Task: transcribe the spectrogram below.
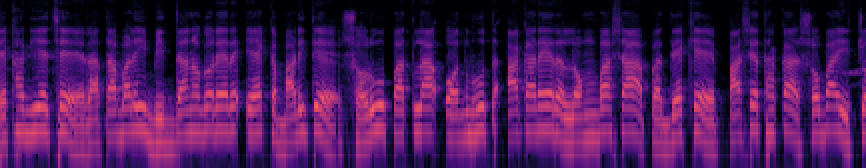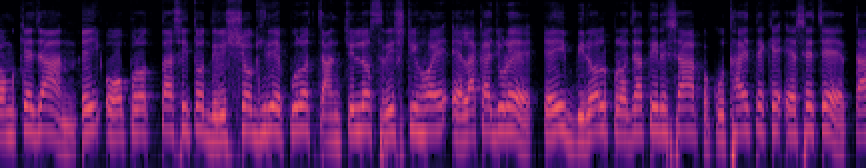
দেখা গিয়েছে। রাতাবাড়ি বিদ্যানগরের এক বাড়িতে সরু, পাতলা, অদ্ভুত আকারের লম্বা সাপ দেখে পাশে থাকা সবাই চমকে যান। এই অপ্রত্যাশিত দৃশ্য ঘিরে পুরো চাঞ্চল্য সৃষ্টি হয়ে এলাকা জুড়ে। এই বিরল প্রজাতির সাপ কোথায় থেকে এসেছে তা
